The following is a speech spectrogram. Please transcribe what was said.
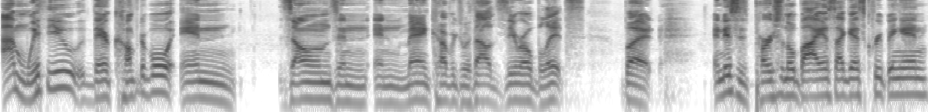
I'm with you. They're comfortable in zones and, and man coverage without zero blitz, but and this is personal bias, I guess, creeping in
